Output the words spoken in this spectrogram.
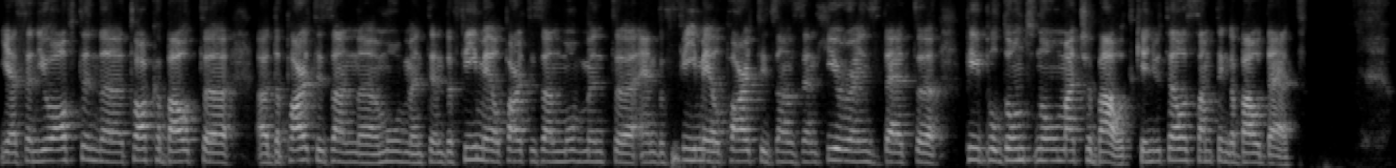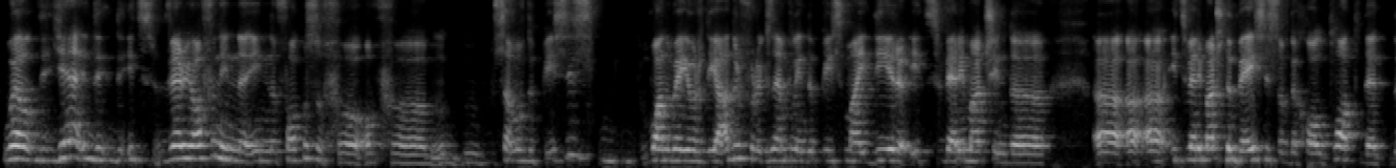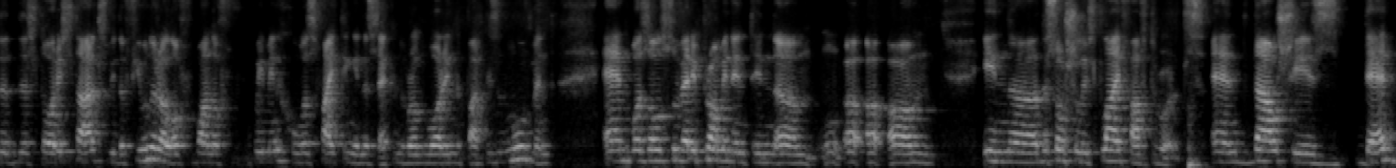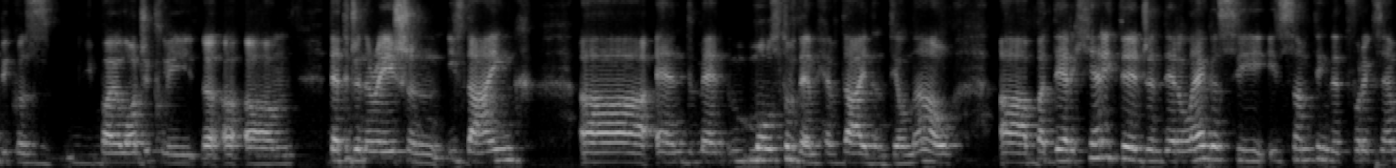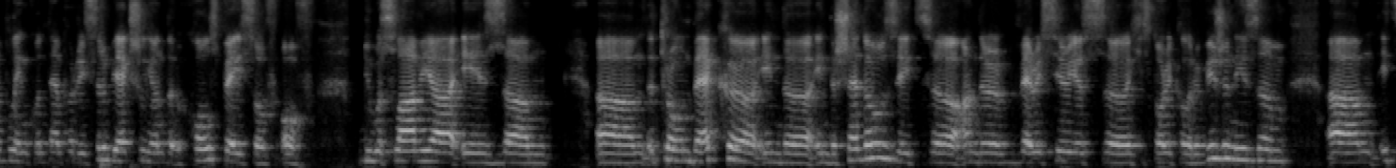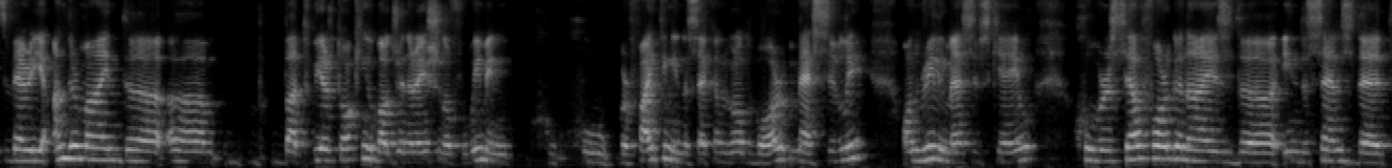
Yes, and you often uh, talk about uh, uh, the partisan uh, movement and the female partisan movement uh, and the female partisans and heroines that uh, people don't know much about. Can you tell us something about that? Well, yeah, it's very often in in the focus of of some of the pieces, one way or the other. For example, in the piece "My Dear," it's very much in the it's very much the basis of the whole plot that the, the, story starts with the funeral of one of women who was fighting in the Second World War in the partisan movement and was also very prominent in um, um, in the socialist life afterwards. And now she is dead because biologically um, that generation is dying uh, and men, most of them have died until now. Uh, but their heritage and their legacy is something that, for example, in contemporary Serbia, actually on the whole space of, of Yugoslavia is um, um, thrown back uh, in the in the shadows. It's uh, under very serious uh, historical revisionism. Um, it's very undermined. Uh, um, but we are talking about generation of women who, who were fighting in the Second World War massively on really massive scale who were self-organized uh, in the sense that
